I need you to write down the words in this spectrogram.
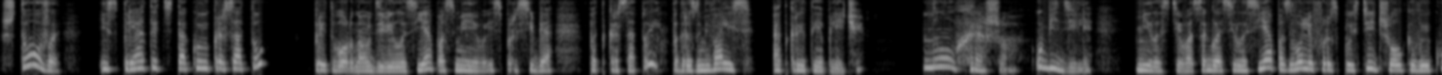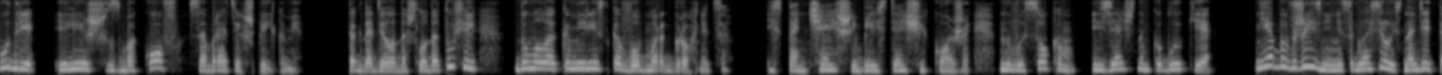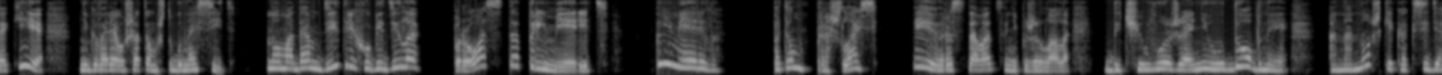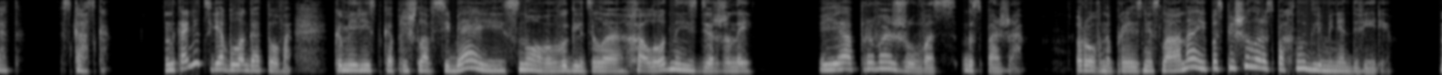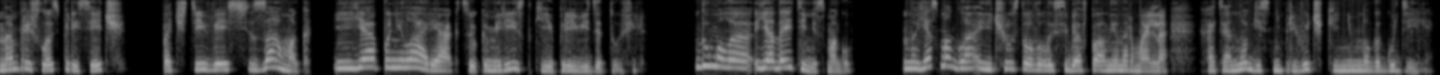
«Что вы, и спрятать такую красоту?» Притворно удивилась я, посмеиваясь про себя. Под красотой подразумевались открытые плечи. «Ну, хорошо, убедили. Милостиво согласилась я, позволив распустить шелковые кудри и лишь с боков собрать их шпильками. Когда дело дошло до туфель, думала, камеристка в обморок грохнется. Из тончайшей блестящей кожи, на высоком, изящном каблуке. Я бы в жизни не согласилась надеть такие, не говоря уж о том, чтобы носить. Но мадам Дитрих убедила просто примерить. Примерила. Потом прошлась, и расставаться не пожелала. Да чего же они удобные, а на ножке как сидят. Сказка. Наконец я была готова. Камеристка пришла в себя и снова выглядела холодной и сдержанной. «Я провожу вас, госпожа», — ровно произнесла она и поспешила распахнуть для меня двери. Нам пришлось пересечь почти весь замок, и я поняла реакцию камеристки при виде туфель. Думала, я дойти не смогу. Но я смогла и чувствовала себя вполне нормально, хотя ноги с непривычки немного гудели.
